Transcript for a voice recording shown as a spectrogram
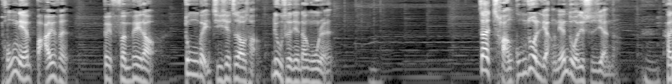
同年八月份被分配到东北机械制造厂六车间当工人，在厂工作两年多的时间呢，嗯。他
